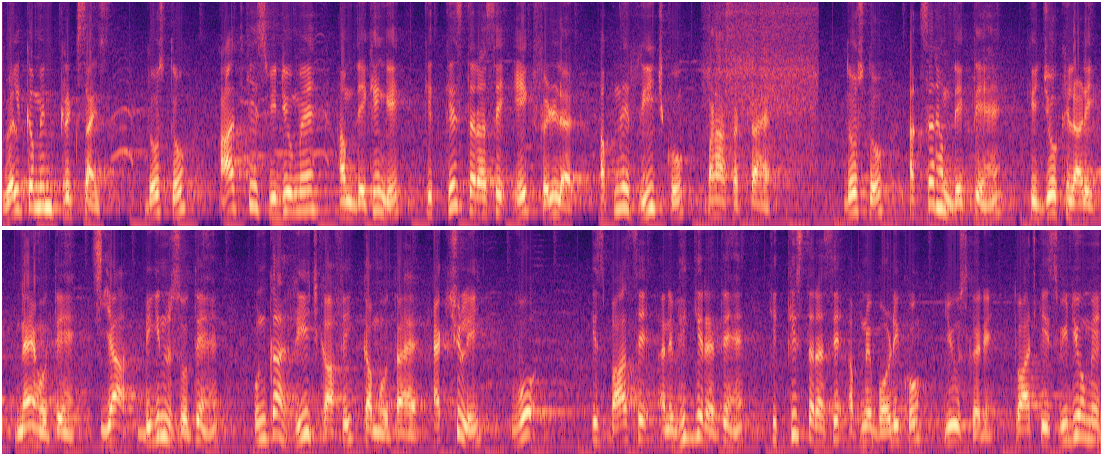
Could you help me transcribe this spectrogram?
वेलकम इन क्रिक साइंस दोस्तों, आज की इस वीडियो में हम देखेंगे कि किस तरह से एक फील्डर अपने रीच को बढ़ा सकता है। दोस्तों, अक्सर हम देखते हैं कि जो खिलाड़ी नए होते हैं या बिगिनर्स होते हैं, उनका रीच काफ़ी कम होता है। एक्चुअली वो इस बात से अनभिज्ञ रहते हैं कि किस तरह से अपने बॉडी को यूज़ करें। तो आज की इस वीडियो में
